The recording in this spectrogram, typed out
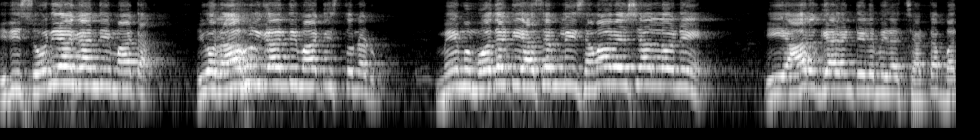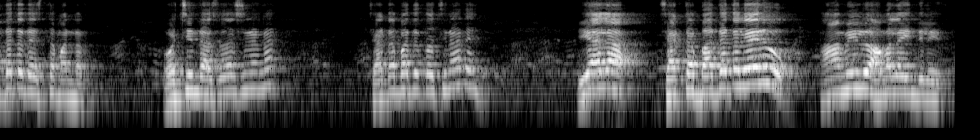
ఇది సోనియా గాంధీ మాట. ఇగో రాహుల్ గాంధీ మాట ఇస్తున్నాడు. మేము మొదటి అసెంబ్లీ సమావేశాల్లోనే ఈ ఆరు గ్యారంటీల మీద చట్టబద్ధత తెస్తామన్నారు. వచ్చిందా సుదర్శనన్న చట్టబద్ధత వచ్చినాదే? ఇవాళ చట్టబద్ధత లేదు హామీలు అమలైంది లేదు.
